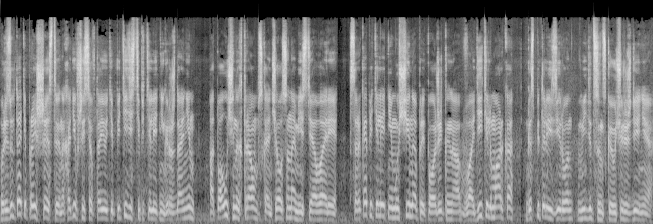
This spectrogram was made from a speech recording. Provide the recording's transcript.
В результате происшествия находившийся в «Тойоте» 55-летний гражданин от полученных травм скончался на месте аварии. 45-летний мужчина, предположительно водитель Марка, госпитализирован в медицинское учреждение.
